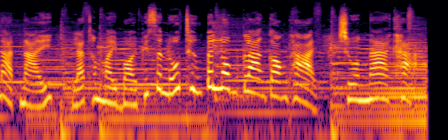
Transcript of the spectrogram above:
ขนาดไหน และทำไมบอยพิษณุถึงเป็นลมกลางกองถ่ายช่วงหน้าค่ะ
